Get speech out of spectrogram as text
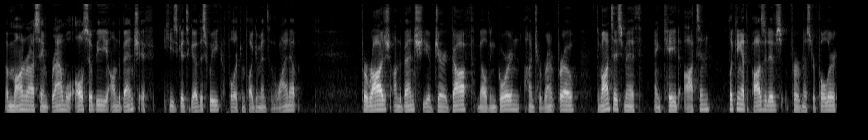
Amon-Ra St. Brown will also be on the bench if he's good to go this week. Fuller can plug him into the lineup. For Raj on the bench, you have Jared Goff, Melvin Gordon, Hunter Renfrow, DeVonta Smith, and Cade Otton. Looking at the positives for Mr. Fuller,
